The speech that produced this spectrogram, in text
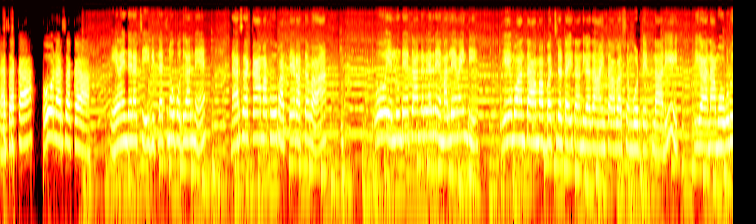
నర్సక్క ఓ నర్సక్క ఏమైంది లచ్చి గిట్ల వచ్చినావు పొద్దుగానే నర్సక్క మాకు పట్టే రత్తవా? ఓ ఎల్లుండే అన్నారు కదనే మళ్ళీ ఏమైంది? ఏమో అంత మబ్బచ్చినట్టు అవుతుంది కదా ఇంత వర్షం కొడితే ఎట్లా అని. ఇక నా మొగుడు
